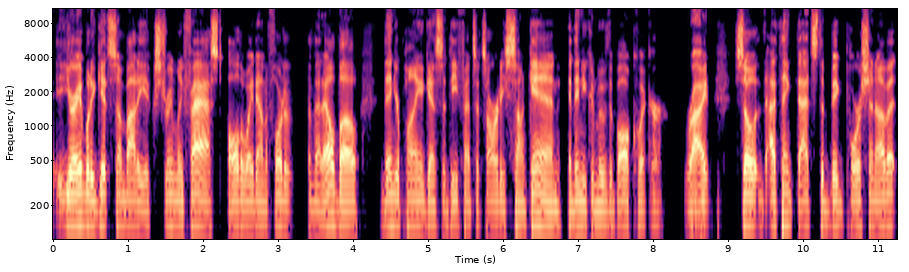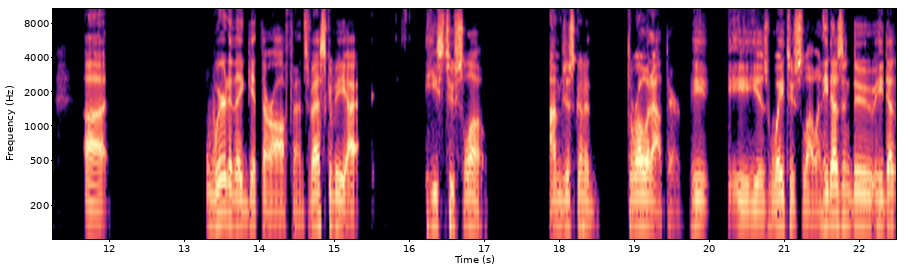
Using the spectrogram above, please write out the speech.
You're able to get somebody extremely fast all the way down the floor to that elbow. Then you're playing against a defense that's already sunk in, and then you can move the ball quicker right? So I think that's the big portion of it. Uh, where do they get their offense? Vescovi, I, he's too slow. I'm just going to throw it out there. He, he he is way too slow, and he doesn't do he does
